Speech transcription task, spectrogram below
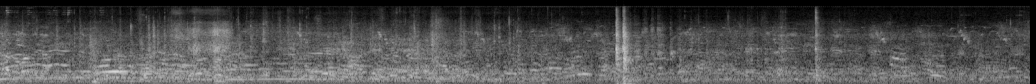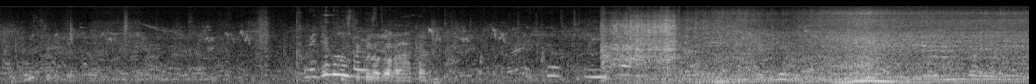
Vediamo un po'. quella dorata. rimasta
